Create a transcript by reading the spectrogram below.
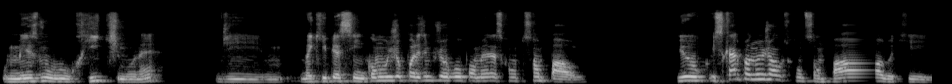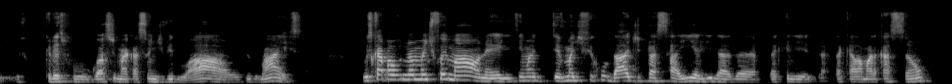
o mesmo ritmo, né? De uma equipe assim, como, por exemplo, jogou o Palmeiras contra o São Paulo. E o Scarpa nos jogos contra o São Paulo, que o Crespo gosta de marcação individual e tudo mais, o Scarpa normalmente foi mal, né? Ele uma, teve uma dificuldade para sair ali da, da, daquele, daquela marcação.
